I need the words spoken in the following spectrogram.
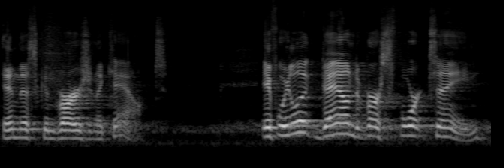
in this conversion account. If we look down to verse 14,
